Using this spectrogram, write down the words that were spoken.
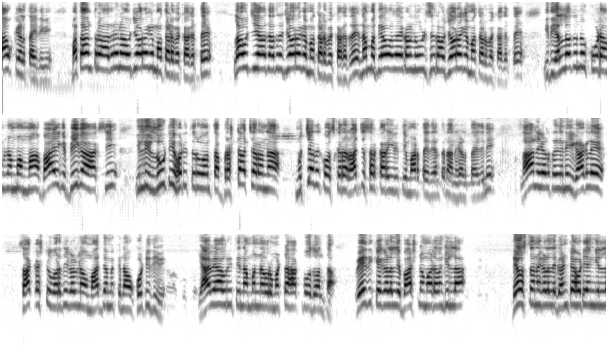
ನಾವು ಕೇಳ್ತಾ ಇದ್ದೀವಿ. ಮತಾಂತರ ಆದರೆ ನಾವು ಜೋರಾಗಿ ಮಾತಾಡಬೇಕಾಗತ್ತೆ. ಲವ್ ಜಿಹಾದ್ ಆದರೆ ಜೋರಾಗಿ ಮಾತಾಡಬೇಕಾಗತ್ತೆ. ನಮ್ಮ ದೇವಾಲಯಗಳನ್ನು ಉಳಿಸಿದ್ರೆ ನಾವು ಜೋರಾಗಿ ಮಾತಾಡಬೇಕಾಗತ್ತೆ. ಇದು ಎಲ್ಲದನ್ನು ಕೂಡ ನಮ್ಮ ಮಾ ಬಾಯಿಗೆ ಬೀಗ ಹಾಕಿಸಿ ಇಲ್ಲಿ ಲೂಟಿ ಹೊಡಿತಿರುವಂಥ ಭ್ರಷ್ಟಾಚಾರನ ಮುಚ್ಚೋದಕ್ಕೋಸ್ಕರ ರಾಜ್ಯ ಸರ್ಕಾರ ಈ ರೀತಿ ಮಾಡ್ತಾ ಇದೆ ಅಂತ ನಾನು ಹೇಳ್ತಾ ಇದ್ದೀನಿ. ನಾನು ಹೇಳ್ತಾ ಇದ್ದೀನಿ, ಈಗಾಗಲೇ ಸಾಕಷ್ಟು ವರದಿಗಳು ನಾವು ಮಾಧ್ಯಮಕ್ಕೆ ನಾವು ಕೊಟ್ಟಿದ್ದೀವಿ. ಯಾವ್ಯಾವ ರೀತಿ ನಮ್ಮನ್ನು ಅವರು ಮಟ್ಟ ಹಾಕ್ಬೋದು ಅಂತ. ವೇದಿಕೆಗಳಲ್ಲಿ ಭಾಷಣ ಮಾಡುವಂಗಿಲ್ಲ, ದೇವಸ್ಥಾನಗಳಲ್ಲಿ ಗಂಟೆ ಹೊಡೆಯೋಂಗಿಲ್ಲ,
